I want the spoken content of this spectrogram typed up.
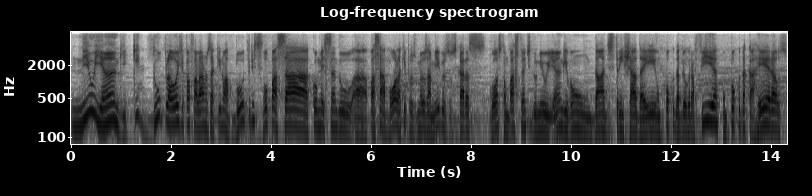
Neil Young. Que dupla hoje para falarmos aqui no Abutres. Vou passar, começando a passar a bola aqui para os meus amigos. Os caras gostam bastante do Neil Young, vão dar uma destrinchada aí, um pouco da biografia, um pouco da carreira, os,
